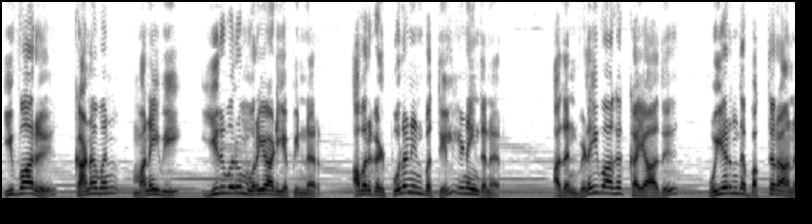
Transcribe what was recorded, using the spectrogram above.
இவ்வாறு கணவன் மனைவி இருவரும் உரையாடிய பின்னர் அவர்கள் புலனின்பத்தில் இணைந்தனர். அதன் விளைவாக கயாது உயர்ந்த பக்தரான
